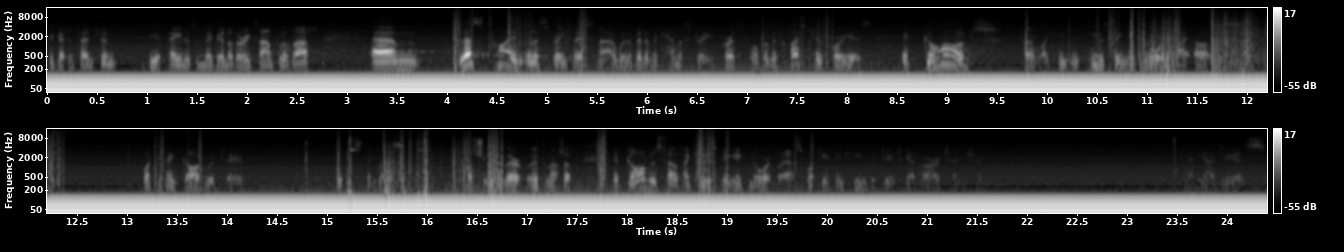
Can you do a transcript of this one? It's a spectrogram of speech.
to get attention. Be a pain is maybe another example of that. Um, let's try and illustrate this now with a bit of a chemistry, first of all. But the question for you is, if God felt like he, he was being ignored by us, what do you think God would do? Oops, I think that's watching a bit there. We'll open that up. If God was felt like he was being ignored by us, what do you think he would do to get our attention? Any ideas?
